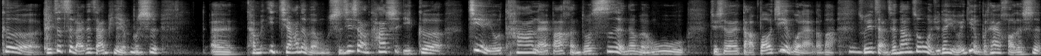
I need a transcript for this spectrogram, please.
个，就这次来的展品也不是。呃，他们一家的文物，实际上它是一个借由它来把很多私人的文物，就相当于打包借过来了吧。所以展陈当中，我觉得有一点不太好的是，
